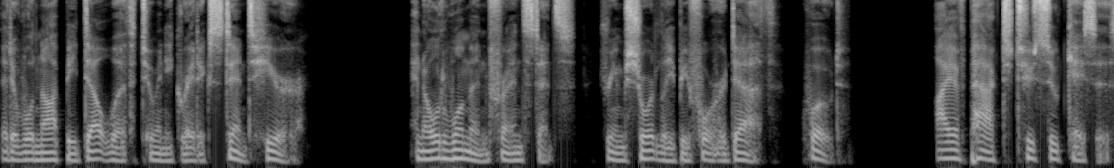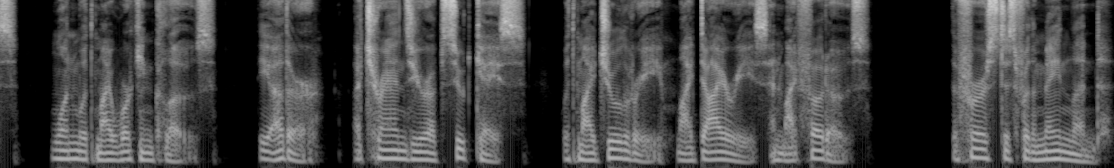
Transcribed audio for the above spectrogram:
that it will not be dealt with to any great extent here. An old woman, for instance, dreamed shortly before her death, quote, I have packed two suitcases, one with my working clothes, the other, a Trans Europe suitcase with my jewelry, my diaries, and my photos. The first is for the mainland,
